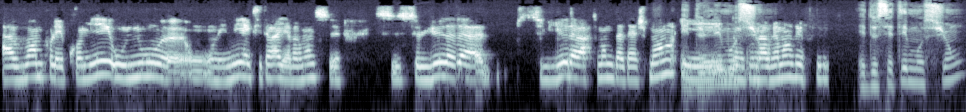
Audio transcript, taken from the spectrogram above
avant pour les premiers, où nous euh, on est né, etc. Il y a vraiment ce ce, ce lieu ce lieu d'appartement d'attachement et, et donc on a vraiment réfléchi. Et de cette émotion,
